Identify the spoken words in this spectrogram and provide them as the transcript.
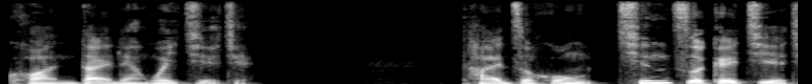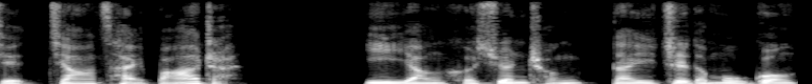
款待两位姐姐。太子弘亲自给姐姐夹菜把盏，易阳和宣城呆滞的目光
